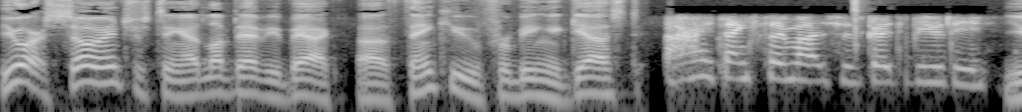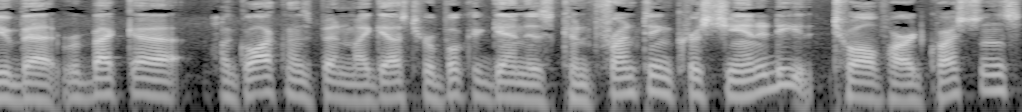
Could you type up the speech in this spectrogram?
You are so interesting. I'd love to have you back. Uh, thank you for being a guest. All right. Thanks so much. It's great to be with you. You bet. Rebecca McLaughlin's been my guest. Her book, again, is Confronting Christianity 12 Hard Questions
